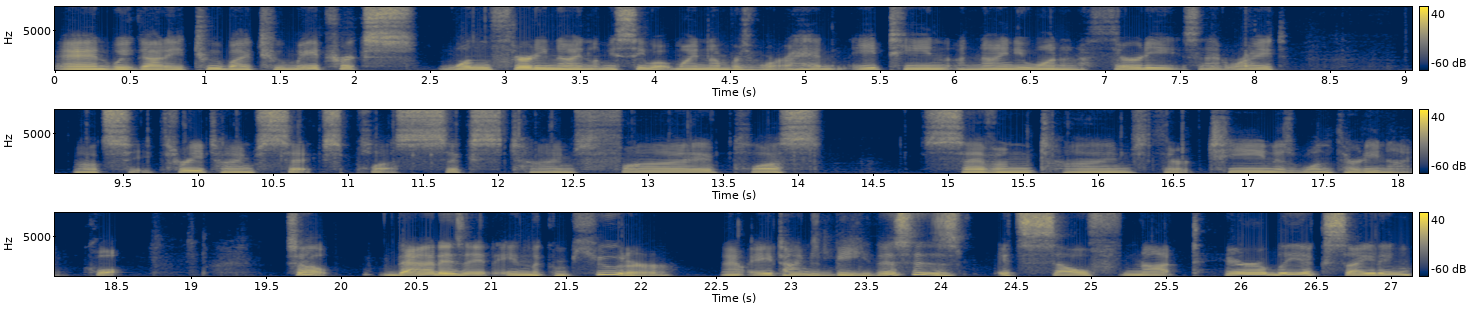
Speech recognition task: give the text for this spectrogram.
And we've got a 2 by 2 matrix, 139. Let me see what my numbers were. I had an 18, a 91, and a 30. Is that right? Let's see, 3 times 6 plus 6 times 5 plus 7 times 13 is 139. Cool. So that is it in the computer. Now A times B, this is itself not terribly exciting,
